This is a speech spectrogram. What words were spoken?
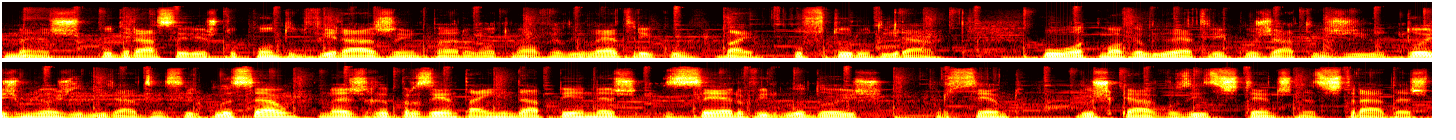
Mas poderá ser este o ponto de viragem para o automóvel elétrico? Bem, o futuro dirá. O automóvel elétrico já atingiu 2 milhões de unidades em circulação, mas representa ainda apenas 0,2% dos carros existentes nas estradas.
